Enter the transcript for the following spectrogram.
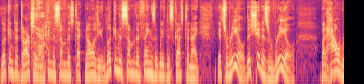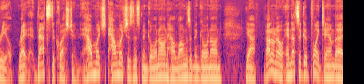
Look into DARPA. Look into some of this technology. Look into some of the things that we've discussed tonight. It's real. This shit is real. But how real, right? That's the question. How much? How much has this been going on? How long has it been going on? Yeah, I don't know. And that's a good point, Tam. Uh,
